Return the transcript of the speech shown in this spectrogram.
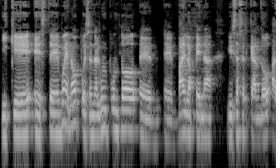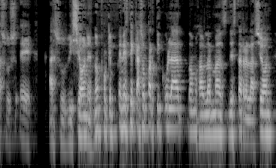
y que, este, bueno, pues en algún punto eh, eh, vale la pena irse acercando a sus, eh, a sus visiones, ¿no? Porque en este caso particular vamos a hablar más de esta relación,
